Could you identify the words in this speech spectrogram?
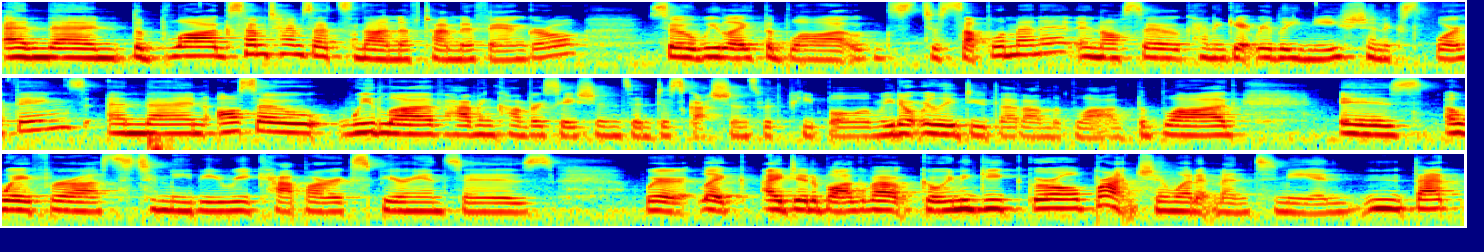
and then the blog sometimes that's not enough time to fangirl. So we like the blogs to supplement it and also kind of get really niche and explore things. And then also we love having conversations and discussions with people, and we don't really do that on the blog. The blog is a way for us to maybe recap our experiences where like I did a blog about going to Geek Girl brunch and what it meant to me and that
